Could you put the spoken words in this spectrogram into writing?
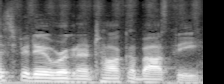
this video we're going to talk about the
